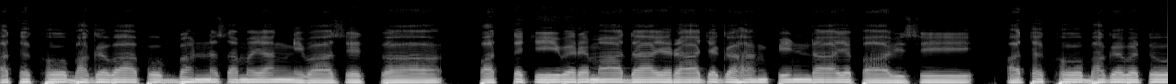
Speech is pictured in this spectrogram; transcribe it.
අතකෝ භගවා පුබ්බන්න සමයං නිවාසෙත්වා. පත්ත චීවර මාදාය රාජගහං පිණ්ඩාය පාවිසී. අතකෝ භගවතෝ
